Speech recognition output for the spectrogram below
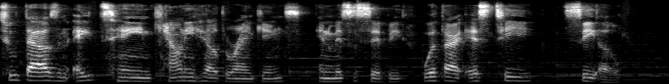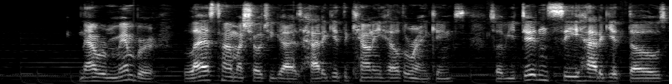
2018 county health rankings in Mississippi with our STCO. Now remember, last time I showed you guys how to get the county health rankings. So if you didn't see how to get those,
